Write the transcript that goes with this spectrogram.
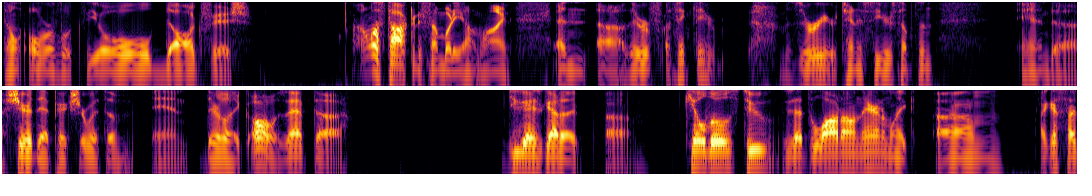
Don't overlook the old dogfish. I was talking to somebody online, and uh, they were I think they were Missouri or Tennessee or something and uh, shared that picture with them, and they're like, "Oh, is that? Uh, do you guys got a?" um, kill those too? Is that the law on there?" And I'm like, um, "I guess I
